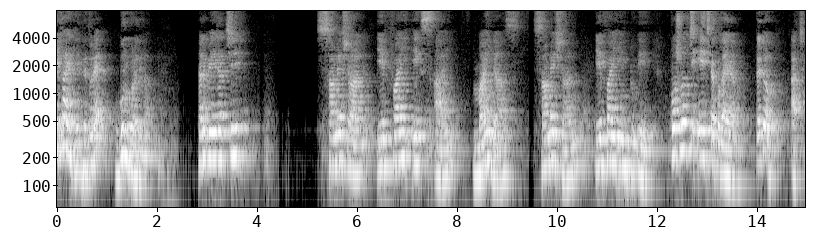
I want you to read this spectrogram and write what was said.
এফ আই কে ভেতরে গুণ করে দিলাম। তাহলে পেয়ে যাচ্ছি summation F I X I minus summation F I into A. প্রশ্ন হচ্ছে এইচটা কোথায় গেল, তাই তো? আচ্ছা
